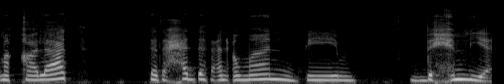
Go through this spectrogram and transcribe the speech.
مقالات تتحدث عن عمان ب بحمية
